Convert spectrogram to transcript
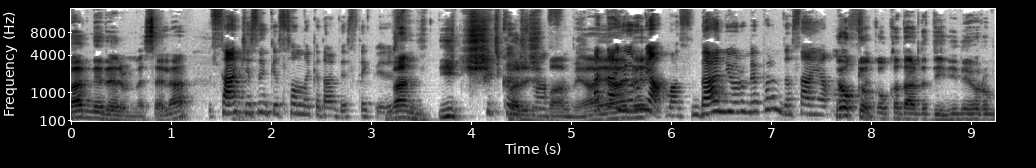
Ben ne derim mesela? Sen kesinlikle sonuna kadar destek verirsin. Ben hiç, Hiç karışmam ya. Hatta yani... yorum yapmazsın. Ben yorum yaparım da sen yapmazsın. Yok yok o kadar da değil. Yine yorum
